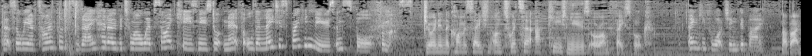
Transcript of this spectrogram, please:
That's all we have time for today. Head over to our website, quaysnews.net, for all the latest breaking news and sport from us. Join in the conversation on Twitter at Quays News or on Facebook. Thank you for watching. Goodbye. Bye bye.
